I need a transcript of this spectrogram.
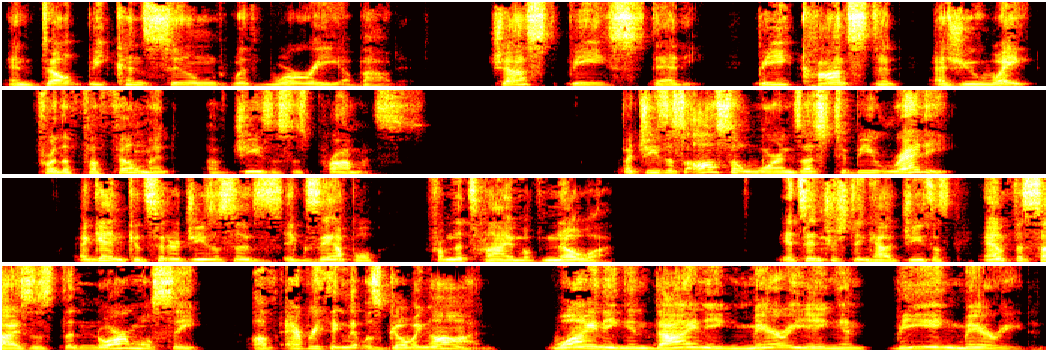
And don't be consumed with worry about it. Just be steady. Be constant as you wait for the fulfillment of Jesus' promise. But Jesus also warns us to be ready. Again, consider Jesus' example from the time of Noah. It's interesting how Jesus emphasizes the normalcy of everything that was going on wining and dining, marrying and being married.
